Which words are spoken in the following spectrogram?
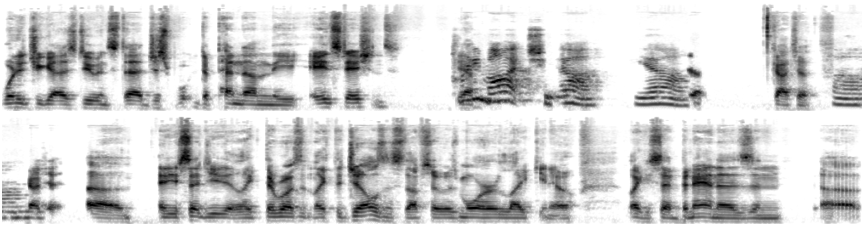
what did you guys do instead just depend on the aid stations pretty yeah. much yeah yeah, yeah. Gotcha. Um, gotcha. Uh, and you said you like there wasn't like the gels and stuff, so it was more like you know, like you said, bananas and uh,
